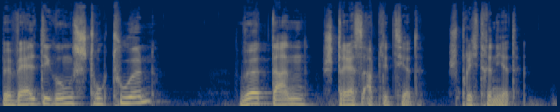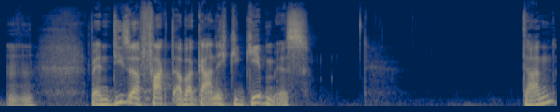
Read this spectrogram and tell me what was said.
Bewältigungsstrukturen wird dann Stress appliziert, sprich trainiert. Mhm. Wenn dieser Fakt aber gar nicht gegeben ist, dann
